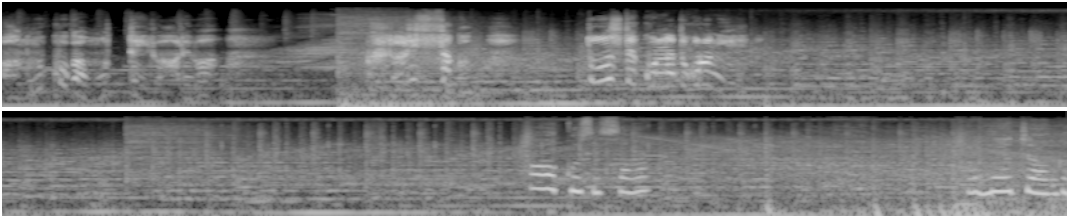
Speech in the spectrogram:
あの子が持っているあれは。クラリッサかどうしてこんなところに？アークスさん。お姉ちゃんが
